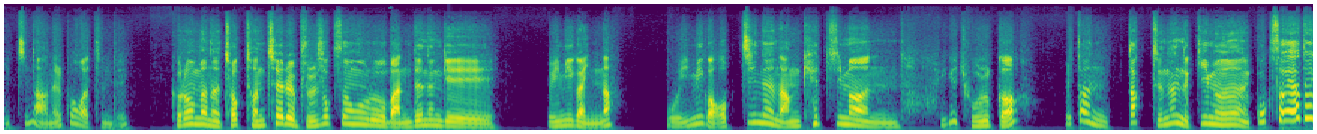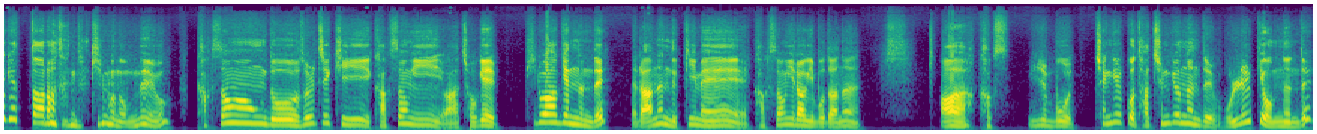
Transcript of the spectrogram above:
있지는 않을 것 같은데. 그러면은 적 전체를 불속성으로 만드는 게 의미가 있나? 뭐 의미가 없지는 않겠지만 이게 좋을까? 일단 딱 드는 느낌은 꼭 써야 되겠다라는 느낌은 없네요. 각성도 솔직히 각성이 와 저게 필요하겠는데? 라는 느낌의 각성이라기보다는 아 각, 이제 뭐 챙길 거 다 챙겼는데 올릴 게 없는데?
